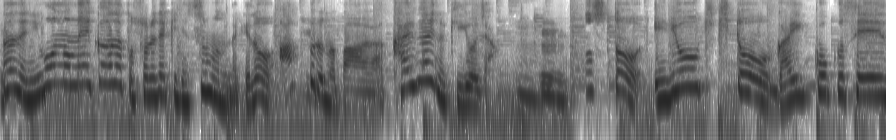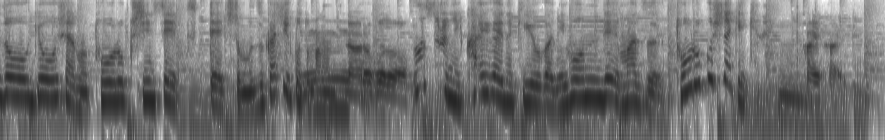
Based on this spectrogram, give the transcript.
なので日本のメーカーだとそれだけで済むんだけどアップルの場合は海外の企業じゃん。うん。うん。そうすると医療機器と外国製造業者の登録申請っつってちょっと難しい言葉なんですうんなるほど。要するに海外の企業が日本でまず登録しなきゃいけない。うん。はいはい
